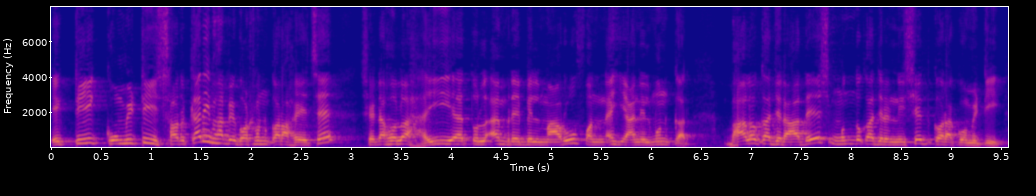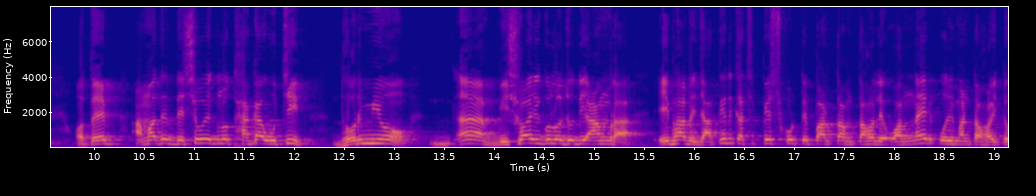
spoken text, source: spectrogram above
একটি কমিটি সরকারিভাবে গঠন করা হয়েছে সেটা হলো হাইয়াতুল আমরে বিল মারুফ অন্যাহি আনিল মুনকার। ভালো কাজের আদেশ, মন্দ কাজের নিষেধ করা কমিটি। অতএব আমাদের দেশেও এগুলো থাকা উচিত। ধর্মীয় বিষয়গুলো যদি আমরা এভাবে জাতির কাছে পেশ করতে পারতাম, তাহলে অন্যায়ের পরিমাণটা হয়তো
